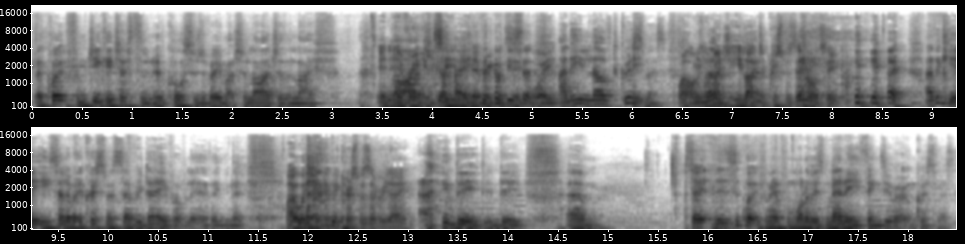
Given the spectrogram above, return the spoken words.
But a quote from G.K. Chesterton, who, of course, was a very much a larger than life. In every large conceit- guy. in every conceivable way. And he loved Christmas. Well, I He loved- imagine he liked a Christmas dinner or two. yeah, I think he, he celebrated Christmas every day, probably. I think, you know. I wish it could be Christmas every day. indeed, indeed. Um, so this is a quote from him from one of his many things he wrote on Christmas.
